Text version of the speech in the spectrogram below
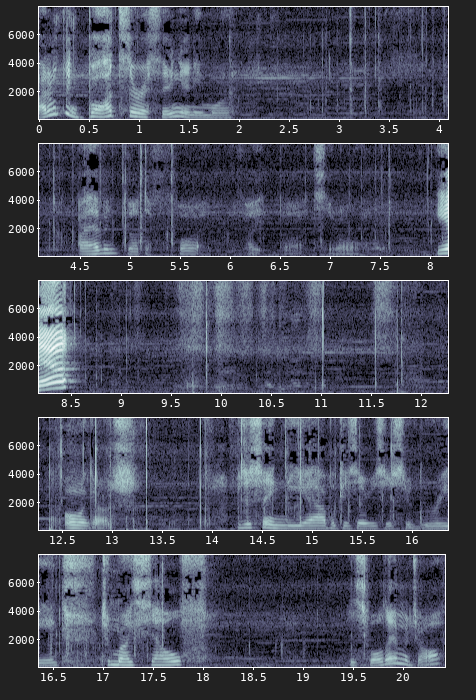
I don't think bots are a thing anymore. I haven't got the fight, fight bots at all. Yeah? Oh my gosh. I was just saying yeah because I was just agreeing to myself. Is fall damage off?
